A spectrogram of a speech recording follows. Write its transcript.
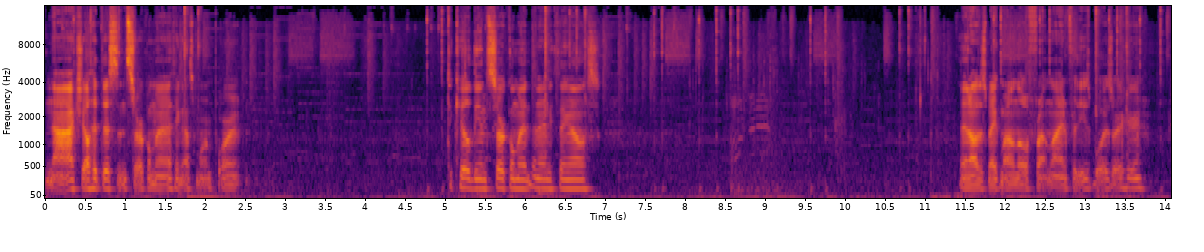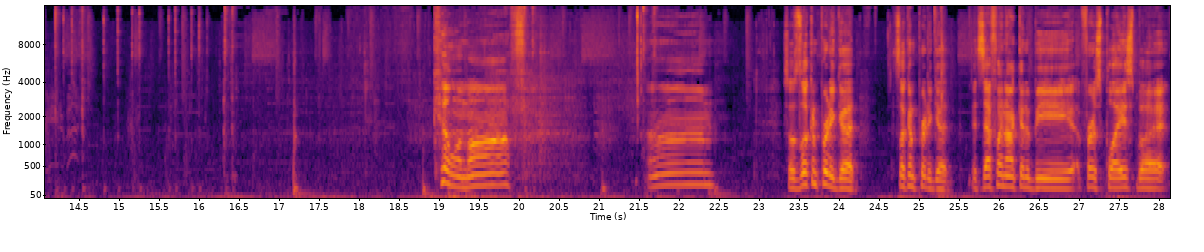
nah, actually, I'll hit this encirclement. I think that's more important. To kill the encirclement than anything else. Then I'll just make my own little front line for these boys right here. Kill him off. Um, so it's looking pretty good. It's looking pretty good. It's definitely not going to be first place, but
